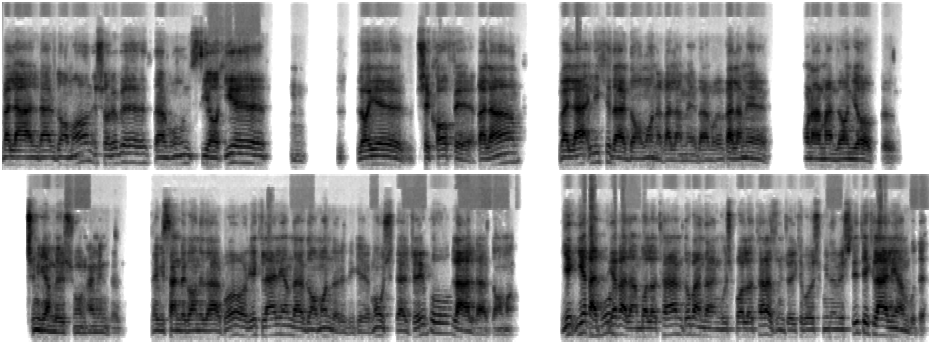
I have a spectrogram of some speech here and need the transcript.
و لعل در دامان اشاره به در اون سیاهی لای شکاف قلم و لعلی که در دامان قلمه در واقع قلم هنرمندان یا چی میگم بهشون همین نویسندگان دربار یک لعلی هم در دامان داره دیگه. مشک در جیب و لعل در دامان. یه, یه, قد... یه قدم بالاتر دو بند انگوش بالاتر از اون جایی که باش می نوشتید یک لعلی هم بوده.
